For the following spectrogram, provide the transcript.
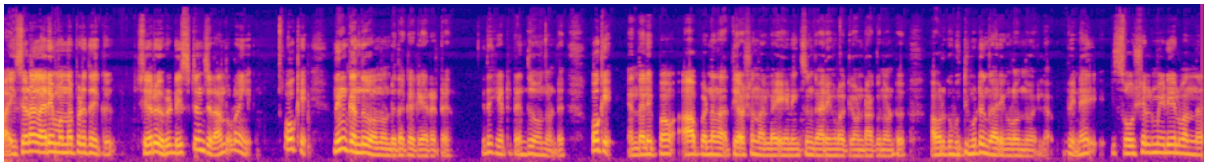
പൈസയുടെ കാര്യം വന്നപ്പോഴത്തേക്ക് ചെറിയൊരു ഡിസ്റ്റൻസ് ഇടാൻ തുടങ്ങി. ഓക്കെ നിങ്ങൾക്ക് എന്ത് തോന്നുന്നുണ്ട്? ഇതൊക്കെ കേട്ടിട്ട്. ഇത് കേട്ടിട്ട് എന്ത് തോന്നുന്നുണ്ട്? ഓക്കെ എന്തായാലും ഇപ്പോൾ ആ പെണ്ണ് അത്യാവശ്യം നല്ല ഏണിങ്സും കാര്യങ്ങളൊക്കെ ഉണ്ടാക്കുന്നുണ്ട്. അവർക്ക് ബുദ്ധിമുട്ടും കാര്യങ്ങളൊന്നുമില്ല. പിന്നെ സോഷ്യൽ മീഡിയയിൽ വന്ന്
